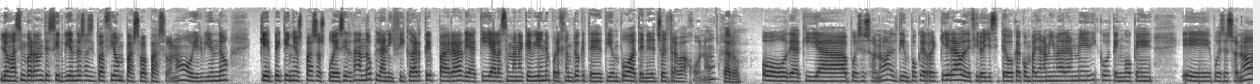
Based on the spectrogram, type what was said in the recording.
lo más importante es ir viendo esa situación paso a paso, ¿no? O ir viendo qué pequeños pasos puedes ir dando, planificarte para de aquí a la semana que viene, por ejemplo, que te dé tiempo a tener hecho el trabajo, ¿no? Claro. O de aquí a, pues eso, ¿no? Al tiempo que requiera, o decir, oye, si tengo que acompañar a mi madre al médico, tengo que, eh, pues eso, ¿no?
